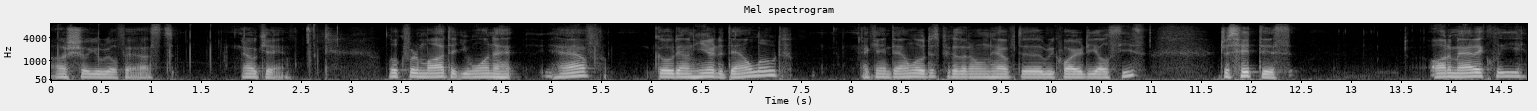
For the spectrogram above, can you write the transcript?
I'll show you real fast. Okay, look for the mod that you want to ha have. Go down here to download. I can't download this because I don't have the required DLCs. Just hit this. Automatically,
